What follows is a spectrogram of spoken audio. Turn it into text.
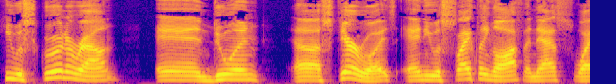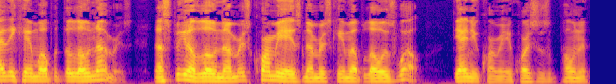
he was screwing around and doing uh, steroids and he was cycling off, and that's why they came up with the low numbers. Now, speaking of low numbers, Cormier's numbers came up low as well. Daniel Cormier, of course, his opponent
